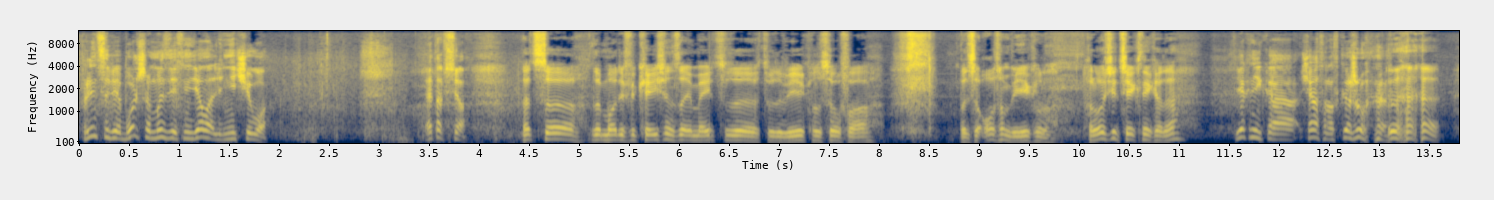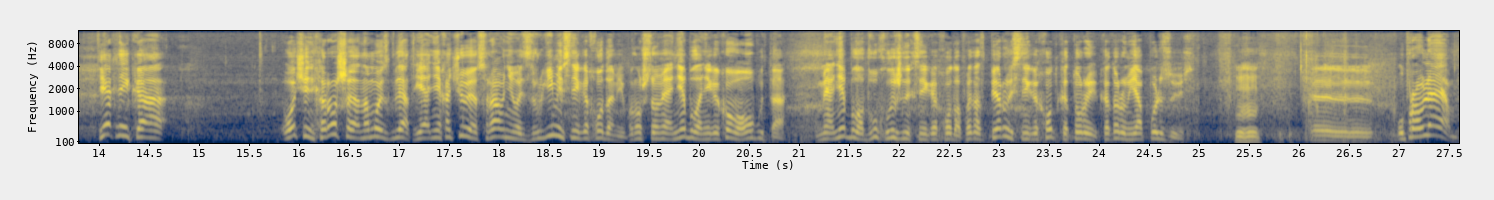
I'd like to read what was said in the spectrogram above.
В принципе, больше мы здесь не делали ничего. Это все. That's uh, the modifications they made to the to the vehicle so far. But it's an awesome vehicle. Хорошая техника, да? Техника, сейчас расскажу. Техника очень хорошая, на мой взгляд. Я не хочу ее сравнивать с другими снегоходами, потому что у меня не было никакого опыта. У меня не было двух лыжных снегоходов. Это первый снегоход, который, которым я пользуюсь. Мгм. Э, управляем.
